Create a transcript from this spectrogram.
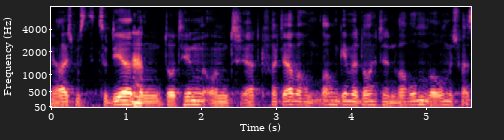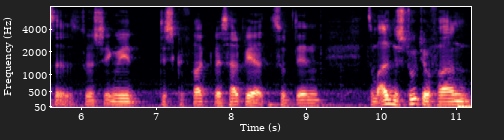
ja, ich musste zu dir, ja. dann dorthin und er hat gefragt, ja, warum, warum gehen wir dorthin? Warum, warum? Ich weiß nicht. Du hast irgendwie dich gefragt, weshalb wir zu den, zum alten Studio fahren,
